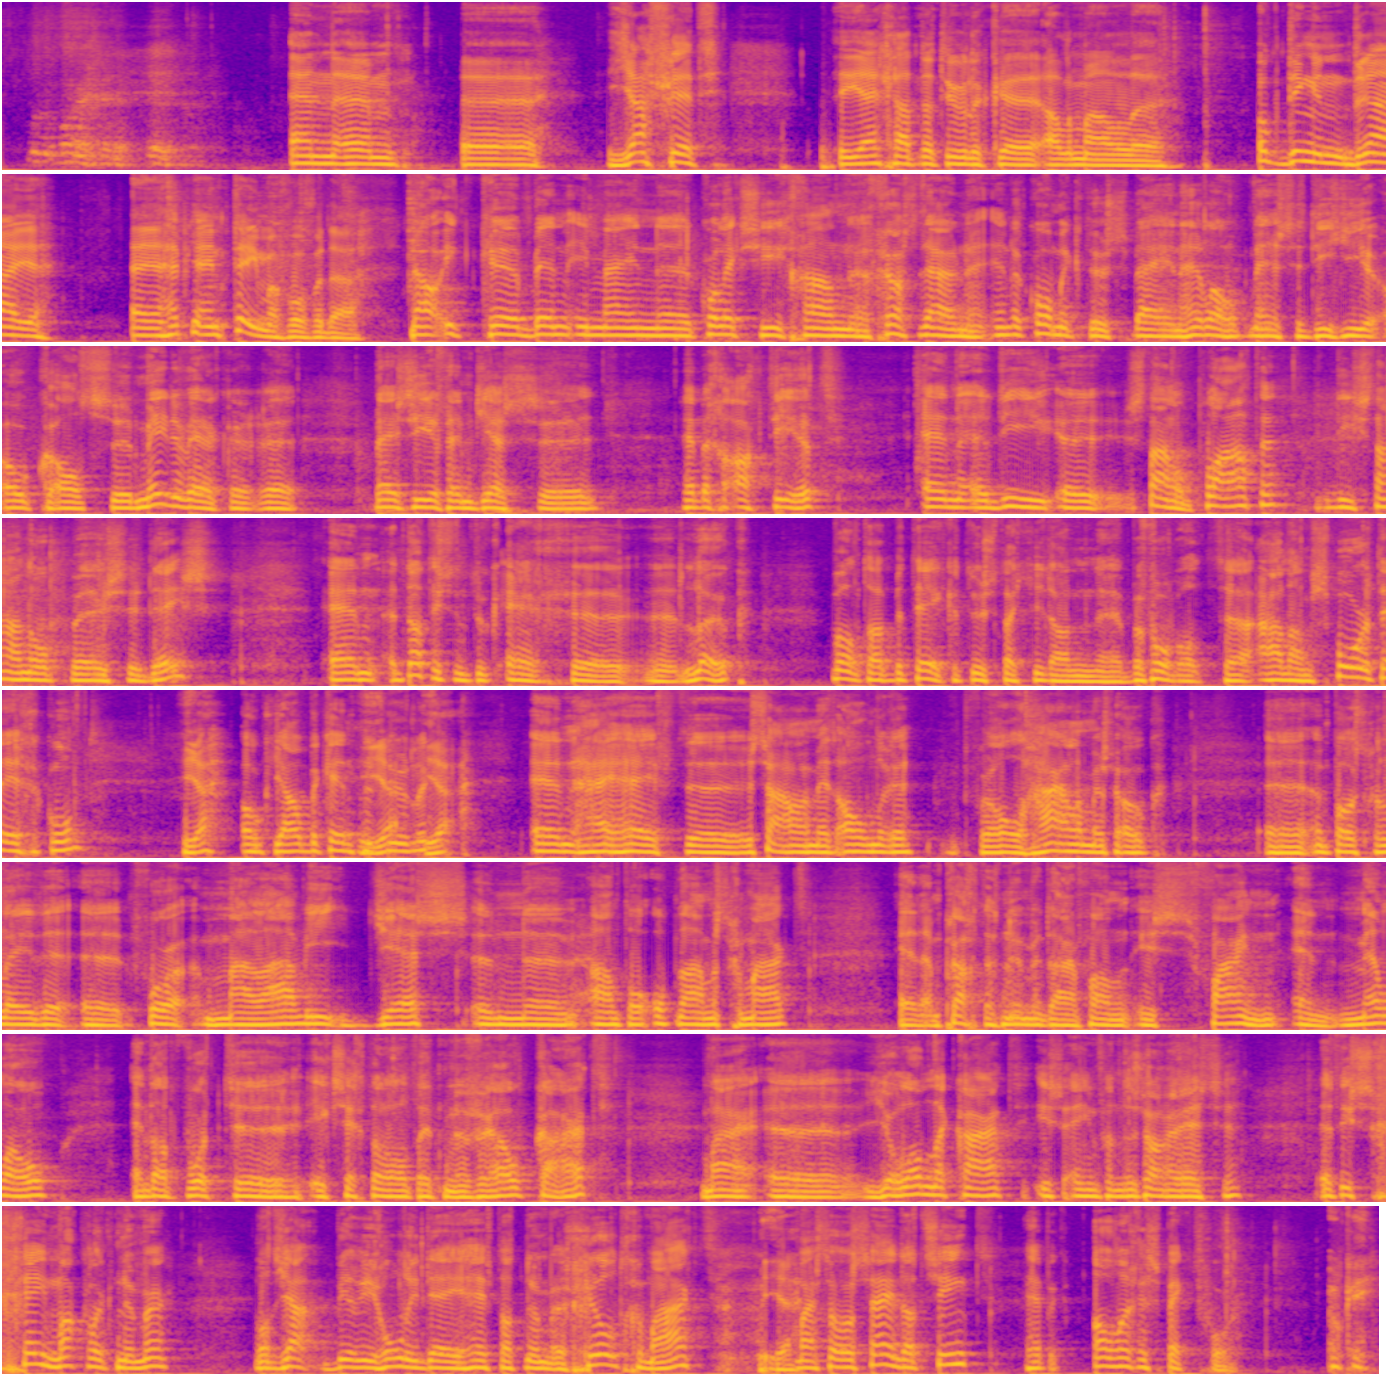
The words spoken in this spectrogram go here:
En ehm, eh, ja, Fred, jij gaat natuurlijk eh, allemaal eh, ook dingen draaien. En heb jij een thema voor vandaag? Nou, ik eh, ben in mijn eh, collectie gaan eh, grasduinen. En dan kom ik dus bij een hele hoop mensen... die hier ook als eh, medewerker eh, bij ZFM Jazz eh, hebben geacteerd. En eh, die eh, staan op platen, die staan op eh, cd's. En dat is natuurlijk erg eh, eh, leuk. Want dat betekent dus dat je dan eh, bijvoorbeeld eh, Adam Spoor tegenkomt. Ja, Ook jou bekend natuurlijk. ja, ja. En hij heeft eh, samen met anderen, vooral Haarlemers ook... een post geleden voor Malawi Jazz een aantal opnames gemaakt. En een prachtig nummer daarvan is Fine and Mellow. En dat wordt, ik zeg dan altijd mevrouw Kaart. Maar eh, Jolanda Kaart is een van de zangeressen. Het is geen makkelijk nummer. Want ja, Billie Holiday heeft dat nummer guld gemaakt. Ja. Maar zoals zij dat zingt, heb ik alle respect voor. Oké.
